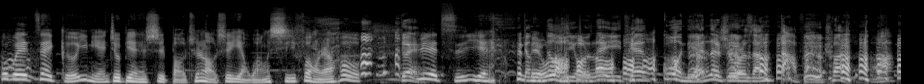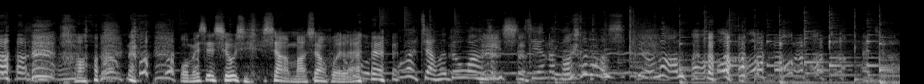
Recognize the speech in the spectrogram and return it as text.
会不会再隔一年就变成是宝春老师演王熙凤，然后 对岳慈演刘姥姥？有那一天过年的时候，咱们大反串啊！好，那我们先休息一下，马上回来。哇，讲的都忘记时间了，宝春老师，刘姥姥。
